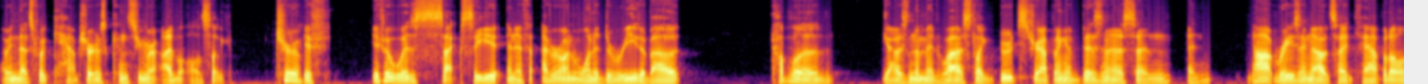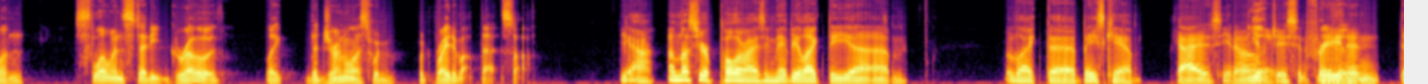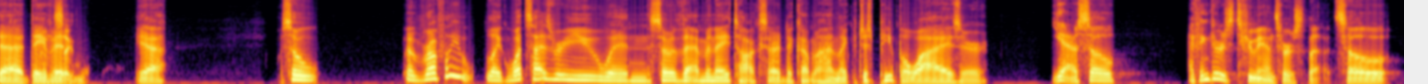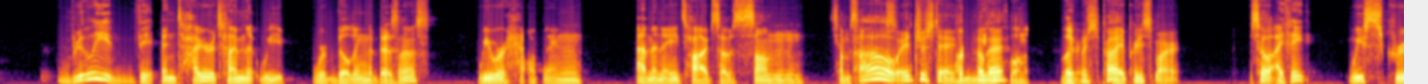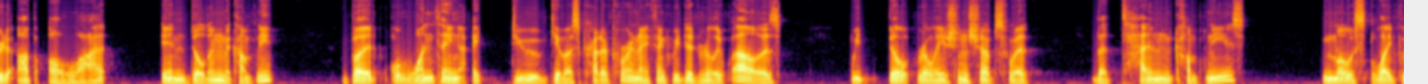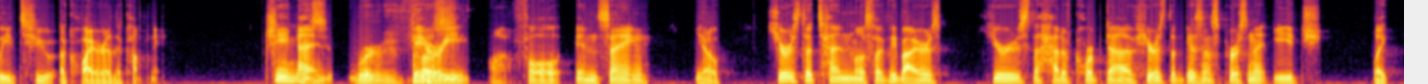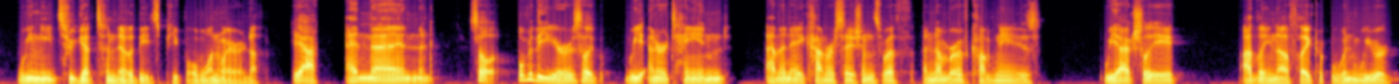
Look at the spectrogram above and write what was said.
I mean, that's what captures consumer eyeballs. Like True. if if it was sexy, and if everyone wanted to read about a couple of guys in the Midwest like bootstrapping a business and and not raising outside capital and slow and steady growth, like the journalists would would write about that stuff. Yeah, unless you're polarizing, maybe like the um, like the Basecamp guys, you know, Yeah, Jason Fried David. and uh, David. Like, yeah. So, uh, roughly, like, what size were you when sort of the M and A talk started to come on? Like, just people wise, or Yeah, so I think there's two answers to that. So really the entire time that we were building the business, we were having M&A talks of some some size. oh, interesting. Okay, Like, which is probably pretty smart. so I think we screwed up a lot in building the company. But one thing I do give us credit for, and I think we did really well, is we built relationships with the 10 companies most likely to acquire the company. Genius. And we're very thoughtful in saying, you know, here's the 10 most likely buyers, here's the head of corp dev, here's the business person at each. We need to get to know these people one way or another. yeah. And mm-hmm. then, so over the years, like we entertained M&A conversations with a number of companies. We actually, oddly enough, like when we were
